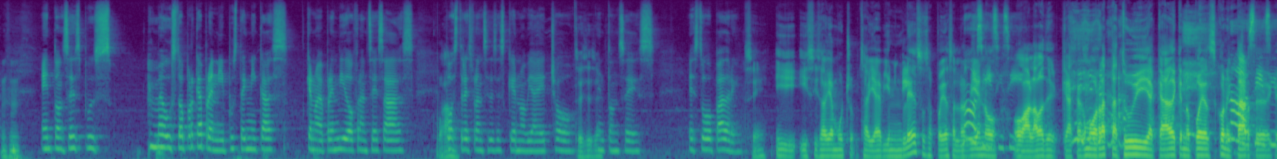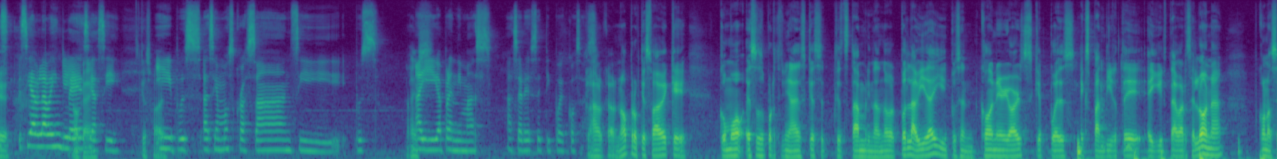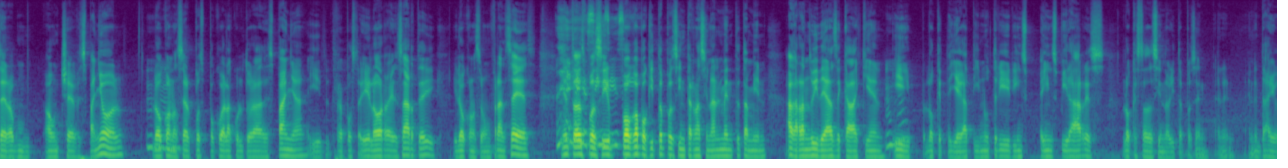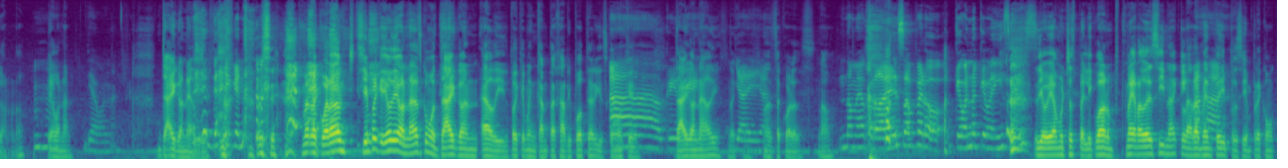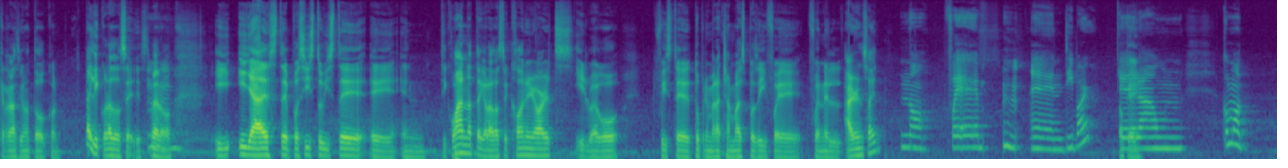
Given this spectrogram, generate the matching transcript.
Entonces, pues, me gustó porque aprendí, pues, técnicas que no he aprendido, francesas, Wow. postres franceses que no había hecho. Sí, sí, sí. Entonces, estuvo padre. Sí, y, y si sabía mucho, sabía bien inglés, o sea, podías hablar No, bien, sí, o, sí, sí. o hablabas de que acá como ratatouille, acá de que no puedes conectarte, no, de sí, sí, que, sí, hablaba inglés y así. Suave. Y pues hacíamos croissants y pues Nice. ahí aprendí más a hacer ese tipo de cosas. Claro, claro, no, pero que suave que como esas oportunidades que se que te están brindando pues la vida y pues en Culinary Arts que puedes expandirte e irte a Barcelona, conocer a un, a un chef español, luego conocer pues poco de la cultura de España y repostería y luego regresarte y, y luego conocer un francés. Y entonces pues Sí, ir sí, poco sí. a poquito pues internacionalmente también agarrando ideas de cada quien y lo que te llega a ti nutrir ins- e inspirar es lo que estás haciendo ahorita pues en, en el, en el diagonal, ¿no? Ujú. Diagonal. Diagonal. Diagon Alley. Sí. Me recuerda, un- siempre que digo diagonal es como Diagon Alley, porque me encanta Harry Potter y es como Ah, que ok. Diagon Alley. like, Ya, ya, ya. No te acuerdas, no. No me acordaba de eso, pero qué bueno que me dices. Yo veía muchas películas, bueno, me gradué de cine claramente Ajá. y pues siempre como que relaciono todo con películas o series, pero... Y ya, este, pues sí, estuviste eh, en Tijuana, te graduaste de Culinary Arts y luego fuiste, tu primera chamba después de ahí fue, fue en el Ironside. No, fue en D-Bar. Era un como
